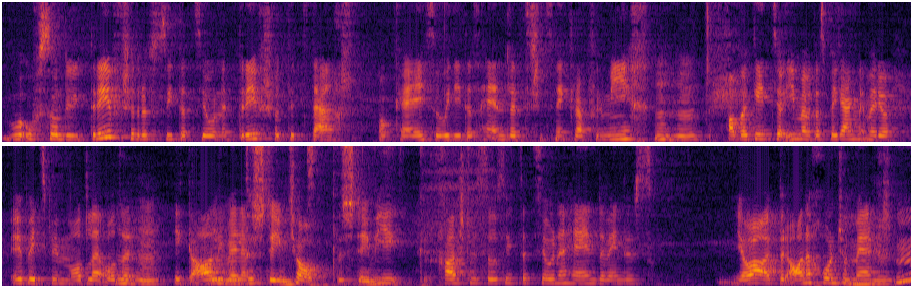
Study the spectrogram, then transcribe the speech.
wo auf so Leute triffst oder auf Situationen triffst, wo du jetzt denkst, okay, so wie die das handeln, ist jetzt nicht gerade für mich. Mhm. Aber gibt es ja immer, das begegnet mir ja, ob jetzt beim Modeln oder mhm. egal in mhm, welchem das stimmt. Job. Das stimmt. Wie kannst du so Situationen handeln, wenn du ja, jemand ankommst und mhm. merkst, hm,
